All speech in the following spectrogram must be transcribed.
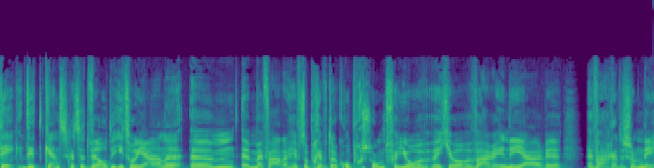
dit, teken- dit het wel. De Italianen. ehm, mijn vader heeft op een gegeven moment ook opgezomd van... joh, weet je wel, we waren in de jaren... Er waren er zo'n 19.000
